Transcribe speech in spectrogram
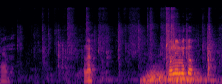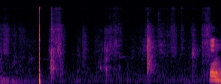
Yan. Ano? Kunin mo ito. Yun,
